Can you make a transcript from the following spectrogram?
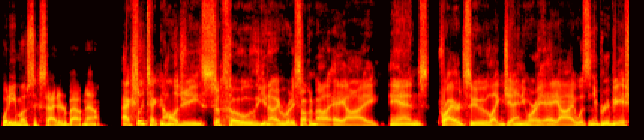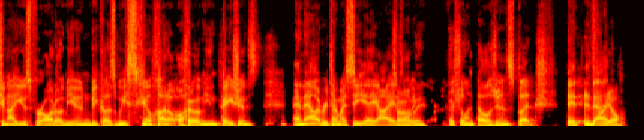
what are you most excited about now? Actually, technology. So, you know, everybody's talking about AI. And prior to like January, AI was an abbreviation I used for autoimmune because we see a lot of autoimmune patients. And now every time I see AI, it's Totally. always artificial intelligence. But it It's that, real.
